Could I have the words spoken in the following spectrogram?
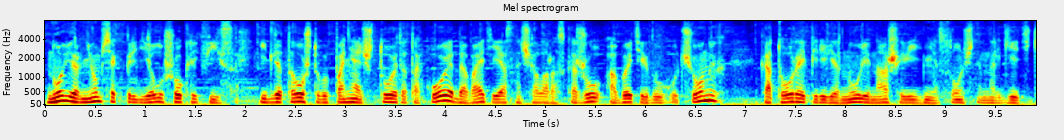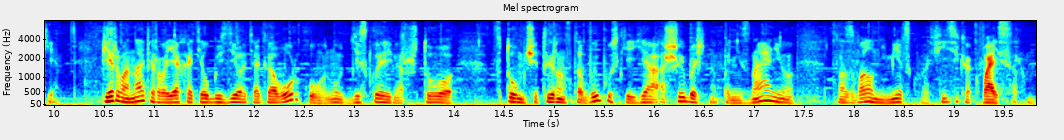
Но вернемся к пределу Шоклик-Фиса. И для того, чтобы понять, что это такое, давайте я сначала расскажу об этих двух ученых – которые перевернули наше видение солнечной энергетики. Перво-наперво я хотел бы сделать оговорку, ну, дисклеймер, что в том 14 выпуске я ошибочно по незнанию назвал немецкого физика Квайсером.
